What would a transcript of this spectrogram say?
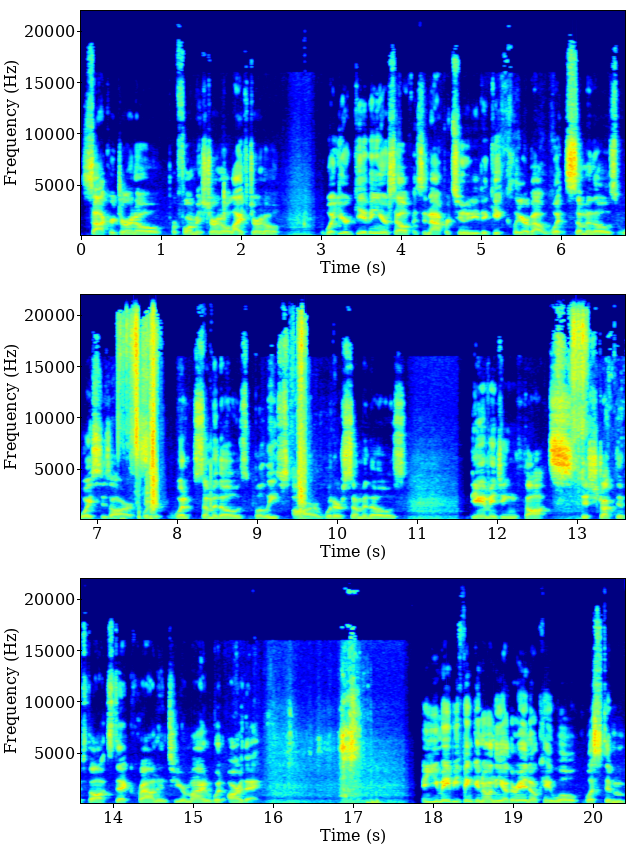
soccer journal, performance journal, life journal, what you're giving yourself is an opportunity to get clear about what some of those voices are, what, are, what some of those beliefs are, what are some of those damaging thoughts, destructive thoughts that crowd into your mind, what are they? And you may be thinking on the other end, okay, well, what's the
